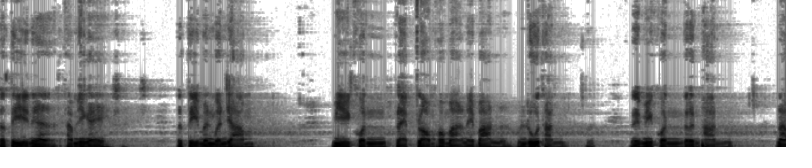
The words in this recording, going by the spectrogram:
สติเนี่ยทำยังไง สติมันเหมือนยาม มีคนแปลกปลอมเข้ามาในบ้านมันรู้ทันหรือมีคนเดินผ่านหน้า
